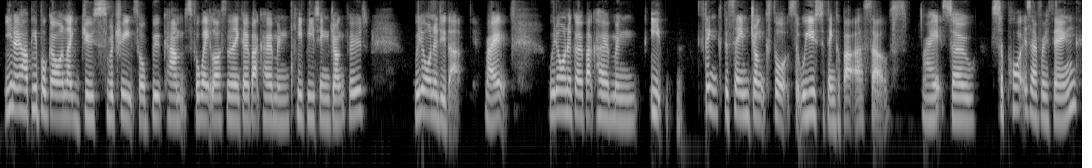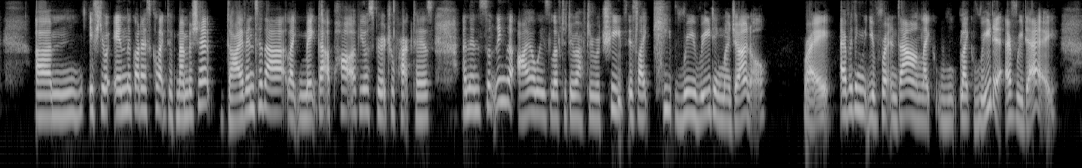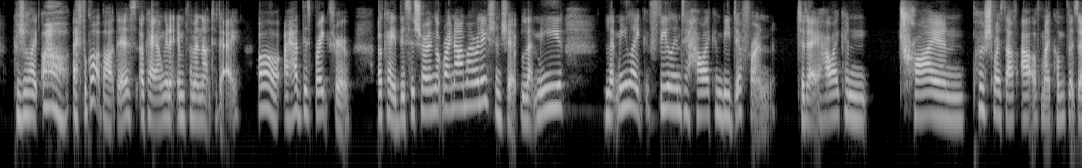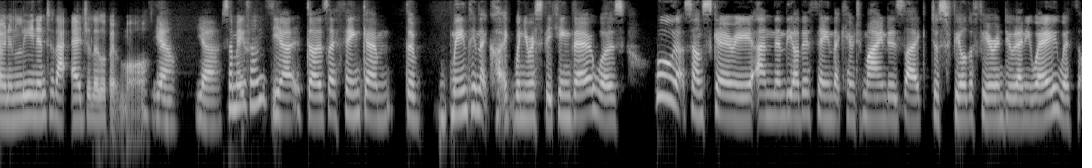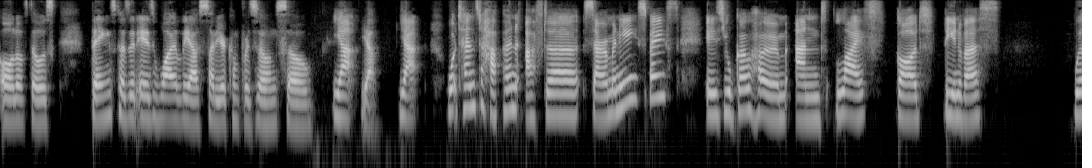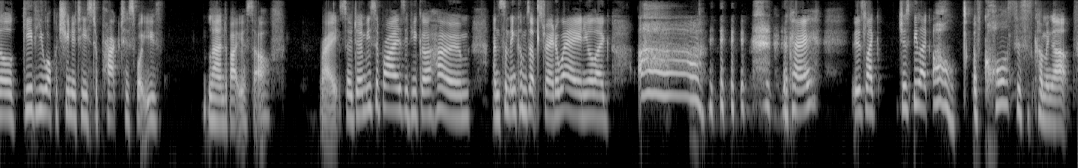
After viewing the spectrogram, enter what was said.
you know how people go on like juice retreats or boot camps for weight loss and then they go back home and keep eating junk food? We don't want to do that, right? We don't want to go back home and eat think the same junk thoughts that we used to think about ourselves, right? So support is everything. Um, if you're in the Goddess Collective membership, dive into that, like make that a part of your spiritual practice. And then something that I always love to do after retreats is like keep rereading my journal, right? Everything that you've written down, like like read it every day. Because you're like, oh, I forgot about this. Okay, I'm gonna implement that today. Oh, I had this breakthrough. Okay, this is showing up right now in my relationship. Let me let me like feel into how I can be different today, how I can try and push myself out of my comfort zone and lean into that edge a little bit more. Yeah. Yeah. Does that make sense? Yeah, it does. I think um, the main thing that when you were speaking there was, "Ooh, that sounds scary," and then the other thing that came to mind is like just feel the fear and do it anyway with all of those things because it is wildly outside of your comfort zone. So yeah, yeah, yeah. What tends to happen after ceremony space is you'll go home and life God, the universe, will give you opportunities to practice what you've learned about yourself, right? So don't be surprised if you go home and something comes up straight away and you're like, ah, okay? It's like, just be like, oh, of course this is coming up.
